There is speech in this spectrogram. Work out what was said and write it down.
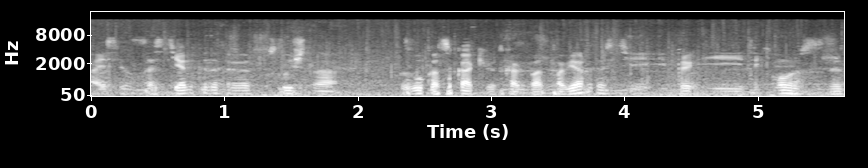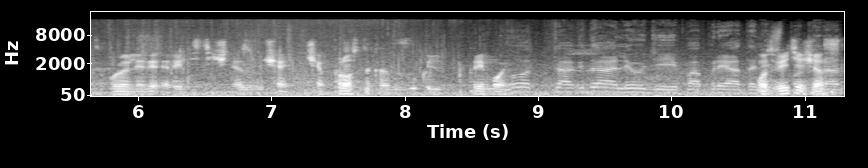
а если за стенкой, например, то слышно звук отскакивает как бы от поверхности, и, при- и таким образом создается более ре- реалистичное звучание, чем просто как звук идет прямой. Вот тогда люди и попрятались Вот видите, сейчас городам,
